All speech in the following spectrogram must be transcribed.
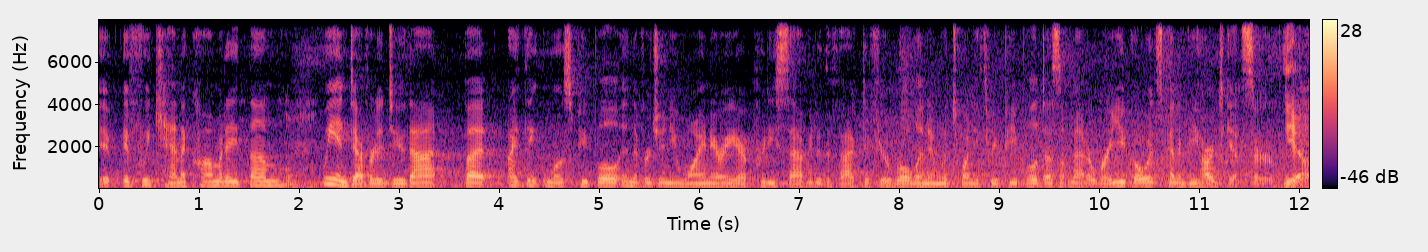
if, if we can accommodate them, we endeavor to do that. But I think most people in the Virginia wine area are pretty savvy to the fact if you're rolling in with 23 people, it doesn't matter where you go, it's going to be hard to get served. Yeah,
